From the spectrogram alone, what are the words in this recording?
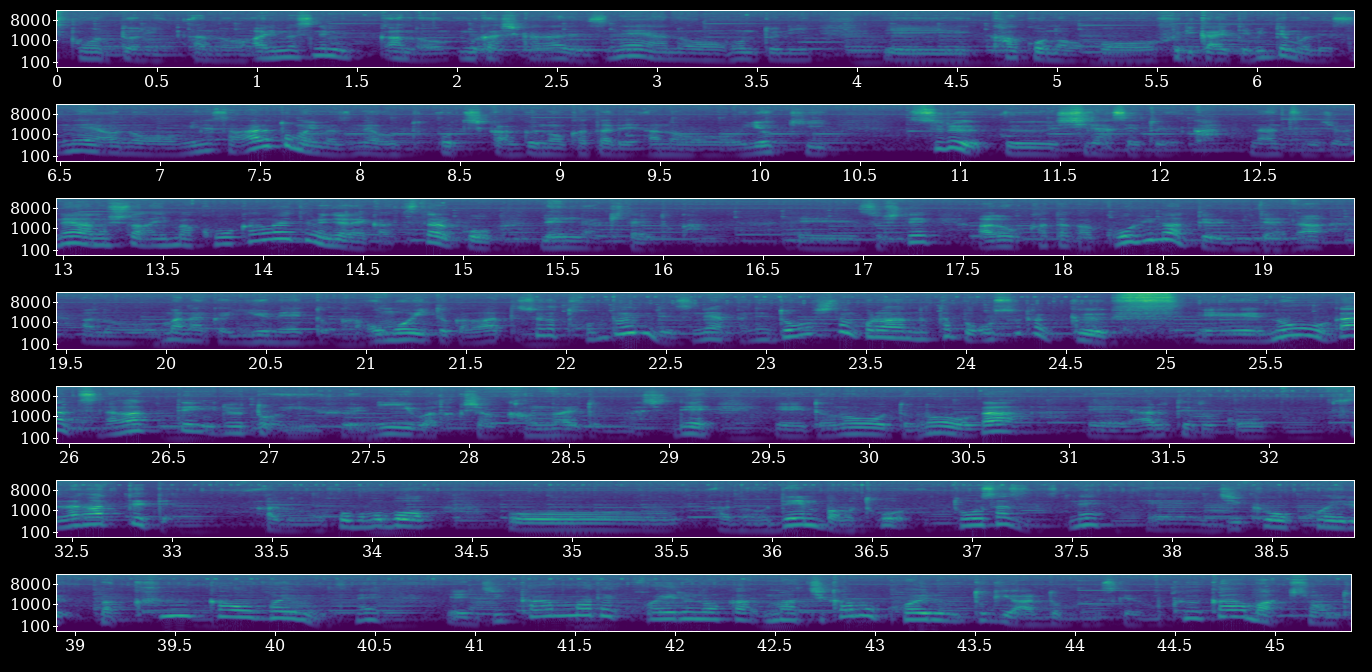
本当にあのありますね。あの昔からですね。あの本当に、えー、過去の振り返ってみてもですね。あの皆さんあると思いますね。お近くの方であの予期する知らせというか何て言うんでしょうね。あの人は今こう考えてるんじゃないかって言ったらこう連絡来たりとか、えー、そしてあの方がこういうふうになってるみたいなあの、まあ、なんか夢とか思いとかがあってそれが飛ぶんですね。やっぱねどうしてもこれはあの多分おそらく、えー、脳がつながっているというふうに私は考えておりまして、えーと、脳と脳が、えー、ある程度こうつながっててあのほぼほぼあの電波を通さずですね、えー、軸を超える、まあ、空間を超えるんですね、えー、時間まで超えるのか、まあ、時間も超える時があると思うんですけども空間はまあ基本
